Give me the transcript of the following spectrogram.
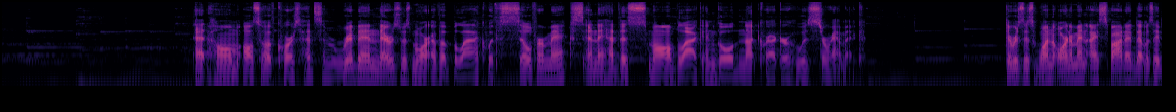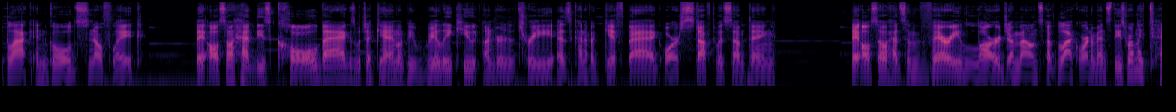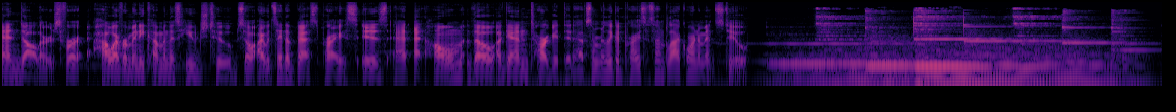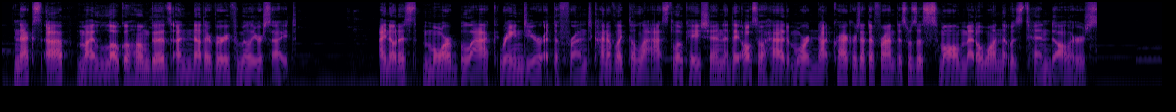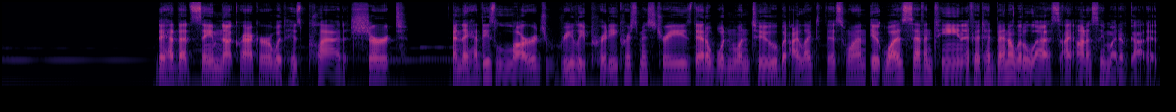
At home also of course had some ribbon. Theirs was more of a black with silver mix and they had this small black and gold nutcracker who was ceramic. There was this one ornament I spotted that was a black and gold snowflake. They also had these coal bags, which again would be really cute under the tree as kind of a gift bag or stuffed with something. They also had some very large amounts of black ornaments. These were only $10 for however many come in this huge tube. So I would say the best price is at at home, though again, Target did have some really good prices on black ornaments too. Next up, my local home goods, another very familiar sight. I noticed more black reindeer at the front, kind of like the last location. They also had more nutcrackers at the front. This was a small metal one that was $10. They had that same nutcracker with his plaid shirt. And they had these large, really pretty Christmas trees. They had a wooden one too, but I liked this one. It was 17. If it had been a little less, I honestly might have got it.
